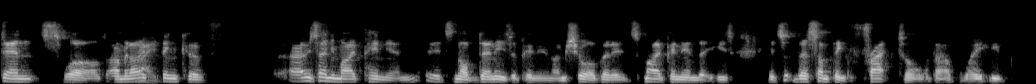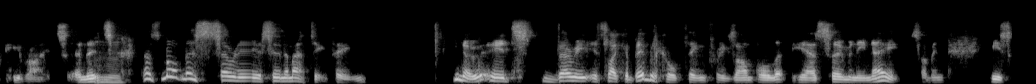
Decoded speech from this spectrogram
dense world. I mean, right. I think of, it's only my opinion. It's not Denny's opinion, I'm sure, but it's my opinion that he's, it's, there's something fractal about the way he, he writes. And it's, mm-hmm. that's not necessarily a cinematic thing. You know, it's very, it's like a biblical thing, for example, that he has so many names. I mean, he's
